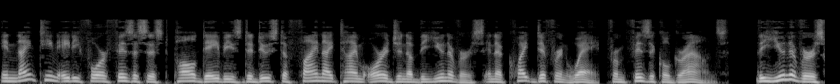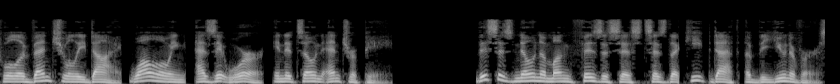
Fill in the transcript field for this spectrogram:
In 1984 physicist Paul Davies deduced a finite-time origin of the universe in a quite different way, from physical grounds. The universe will eventually die, wallowing, as it were, in its own entropy. This is known among physicists as the heat death of the universe.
